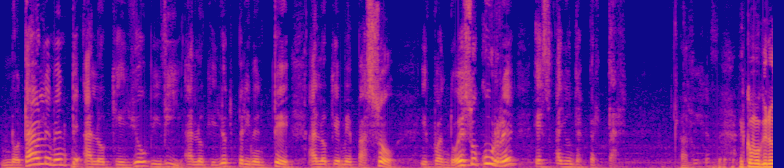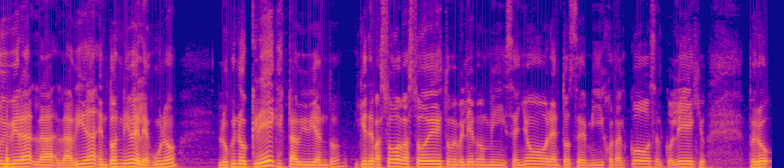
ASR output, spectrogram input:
notablemente a lo que yo viví, a lo que yo experimenté, a lo que me pasó Y cuando eso ocurre, es, hay un despertar. Es como que uno viviera la, la, vida en dos niveles. Uno, lo que uno cree que está viviendo. ¿Y qué te pasó? Me pasó esto, me peleé con mi señora, entonces mi hijo tal cosa, el colegio. Pero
